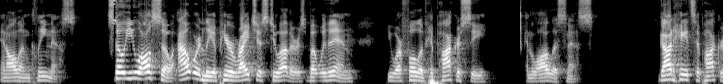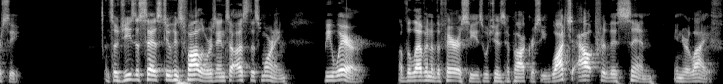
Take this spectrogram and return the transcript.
and all uncleanness. So you also outwardly appear righteous to others, but within you are full of hypocrisy and lawlessness. God hates hypocrisy. And so Jesus says to his followers and to us this morning, beware of the leaven of the Pharisees, which is hypocrisy. Watch out for this sin in your life.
